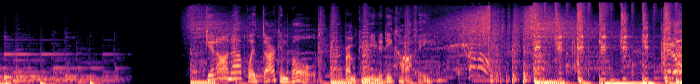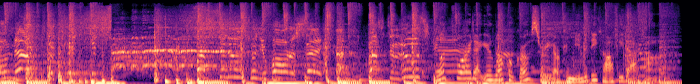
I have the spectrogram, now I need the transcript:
Get on up with Dark and Bold from Community Coffee. Look for it at your local grocery or communitycoffee.com.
